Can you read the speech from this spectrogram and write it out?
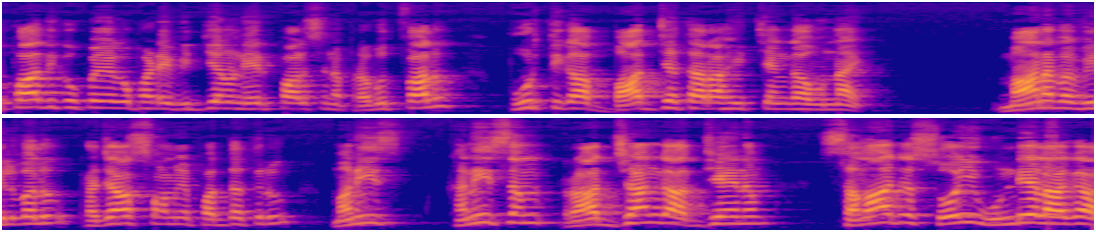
ఉపాధికి ఉపయోగపడే విద్యను నేర్పాల్సిన ప్రభుత్వాలు పూర్తిగా బాధ్యతారాహిత్యంగా ఉన్నాయి. మానవ విలువలు ప్రజాస్వామ్య పద్ధతులు మనీస్ కనీసం రాజ్యాంగ అధ్యయనం సమాజ సోయి ఉండేలాగా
